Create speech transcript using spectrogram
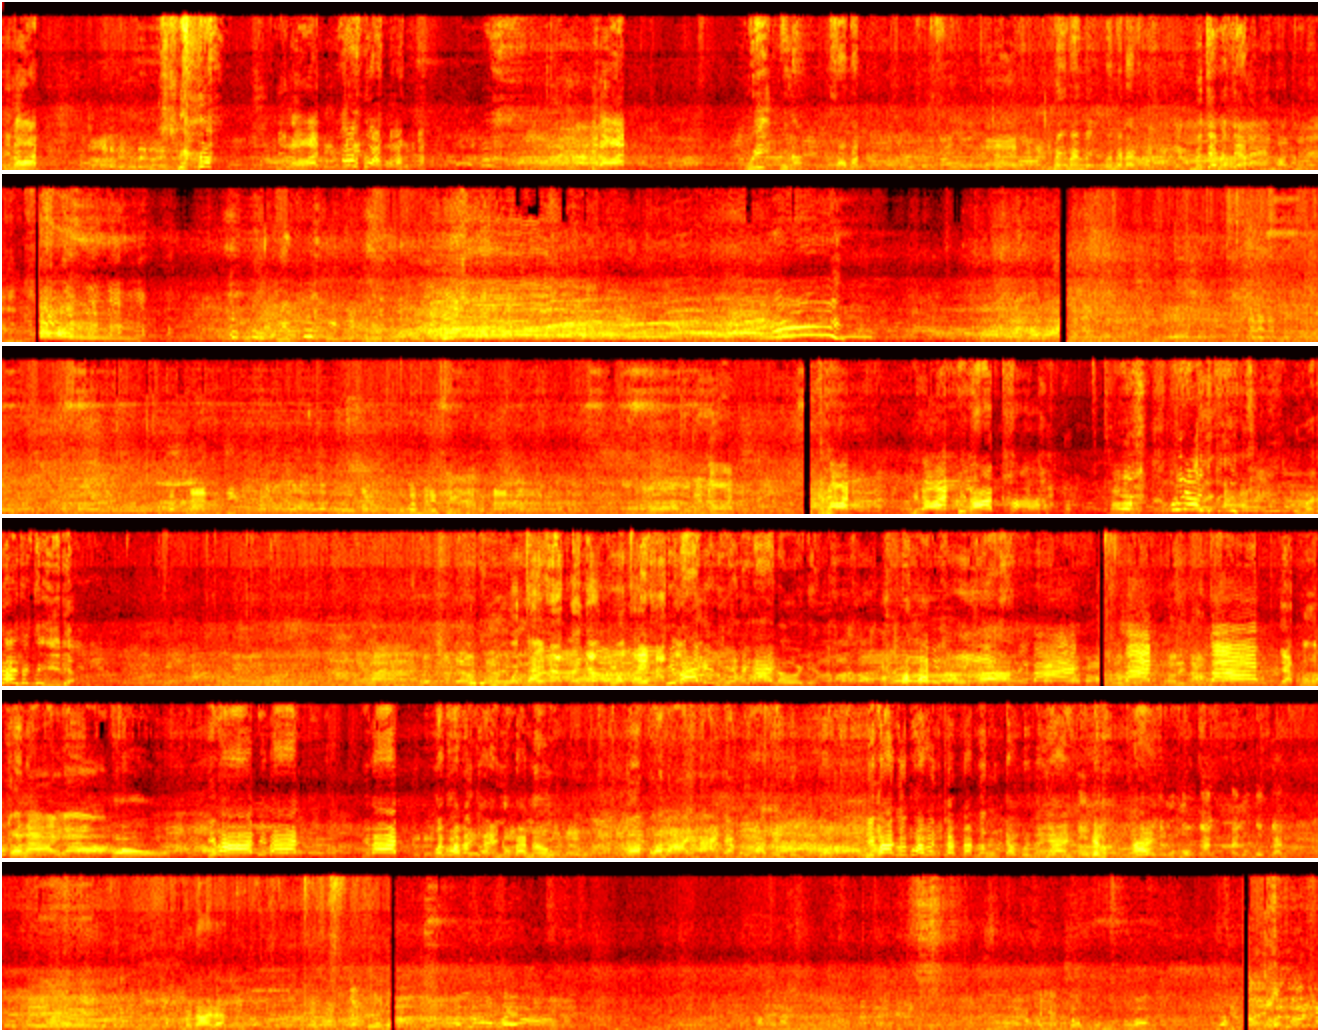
พี่น็อต tomorrow ไม่รู้เลยเลย พี่น็อต โดนชี้ก่อนเลย พี่น็อต อุ้ยพี่น็อตขอบ้าง ไม่ไม่ไม่ไม่ เป็นไรไม่เจ็บไม่เจ็บไม่ได้ยิน พี่บาสรอยากดูตัวลายอะโอ้พี่บาสพี่บาสพี่บาสไว้พอมันเกิดให้หนูแป๊บนึง รอตัวร้ายนะอยากดูบาสเล่นเป็นตัวพี่บาสไว้พอมันเกิดแป๊บนึงเดี๋ยววันนี้ไงเดี๋ยวได้ถ่ายรูปรวมกันถ่ายรูปรวมกัน ไม่ได้แล้วลูกเลยอะขยันดมดมทุกตัว Oh,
